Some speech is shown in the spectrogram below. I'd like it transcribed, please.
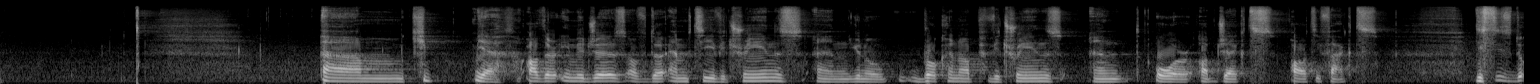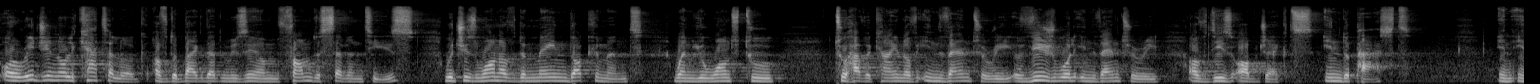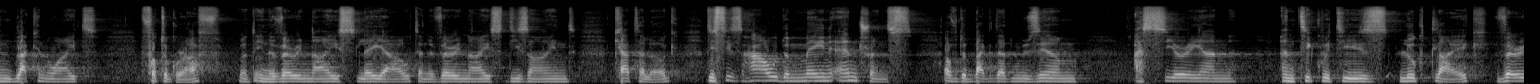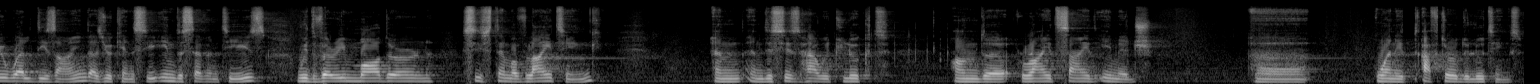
Um, keep yeah, other images of the empty vitrines and you know broken up vitrines and or objects, artifacts. This is the original catalog of the Baghdad Museum from the 70s, which is one of the main documents when you want to, to have a kind of inventory, a visual inventory of these objects in the past, in, in black and white photograph, but in a very nice layout and a very nice designed catalog. This is how the main entrance of the Baghdad Museum Assyrian antiquities looked like, very well designed, as you can see, in the 70s, with very modern system of lighting. And, and this is how it looked on the right side image uh, when it, after the lootings.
